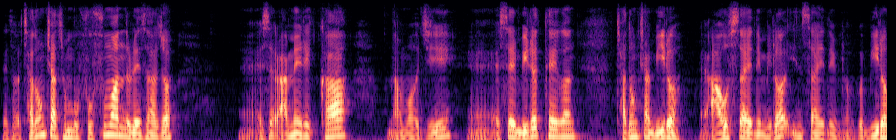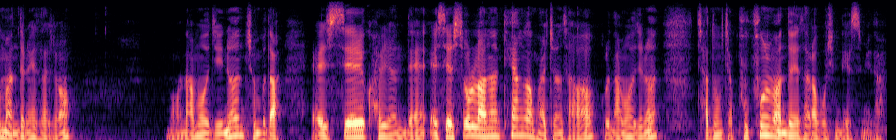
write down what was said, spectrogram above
그래서 자동차 전부 부품 만드는 회사죠. SL 아메리카 나머지 SL 미러텍은 자동차 미러, 아웃사이드 미러, 인사이드 미러, 그 미러 만드는 회사죠. 뭐 나머지는 전부 다 SL 관련된 SL 솔라는 태양광 발전 사업, 그리고 나머지는 자동차 부품을 만드는 회사라고 보시면 되겠습니다.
